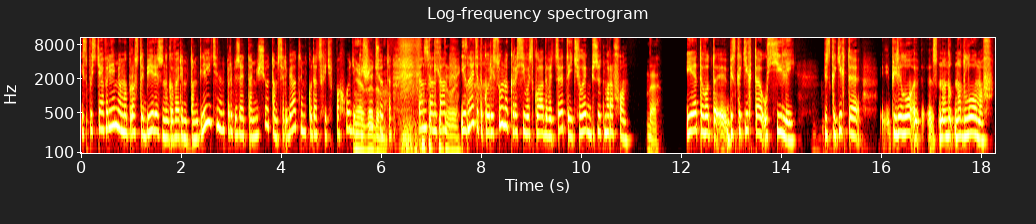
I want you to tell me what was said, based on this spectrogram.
И спустя время мы просто бережно говорим, там длительно пробежать, там еще, там с ребятами куда-то сходить в походе, еще что-то. Там, там, там. И знаете, такой рисунок красивый складывается это, и человек бежит марафон. Да. И это вот э, без каких-то усилий, без каких-то перелом, э, надломов.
